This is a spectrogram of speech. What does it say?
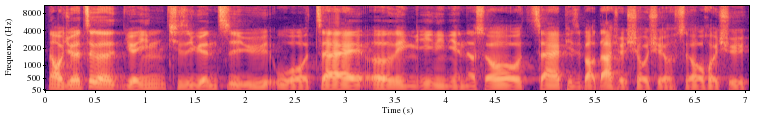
那我觉得这个原因其实源自于我在二零一零年的时候在匹兹堡大学休学的时候回去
